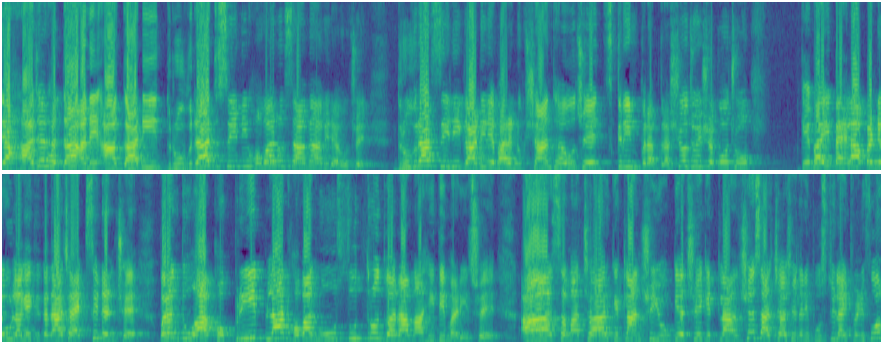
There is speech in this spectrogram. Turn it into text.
ત્યાં હાજર હતા અને આ ગાડી ધ્રુવરાજસિંહની હોવાનું સામે આવી રહ્યું છે. ધ્રુવરાજસિંહની ગાડીને ભારે નુકસાન થયું છે. સ્ક્રીન પર આપ દ્રશ્યો જોઈ શકો છો. કે ભાઈ, પહેલા આપણને એવું લાગે કે કદાચ આ એક્સિડન્ટ છે, પરંતુ આ આખો પ્રી પ્લાન હોવાનું સૂત્રો દ્વારા માહિતી મળી છે. આ સમાચાર કેટલા અંશે યોગ્ય છે, કેટલા અંશે સાચા છે, તેની પુષ્ટિ લાઈટ ટ્વેન્ટી ફોર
